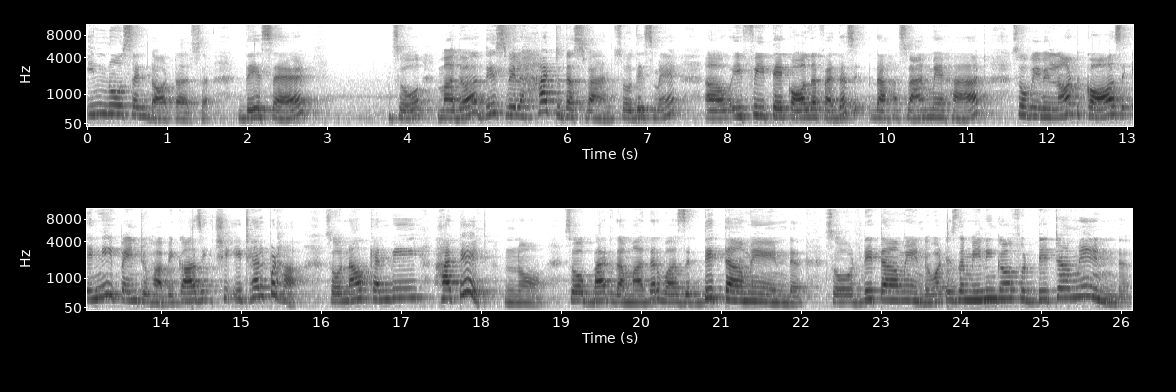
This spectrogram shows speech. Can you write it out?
innocent daughters. They said, so, mother, this will hurt the swan. So, this may, uh, if we take all the feathers, the swan may hurt. So, we will not cause any pain to her because it, she, it helped her. So, now can we hurt it? No. So, but the mother was determined. So, determined. What is the meaning of determined?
